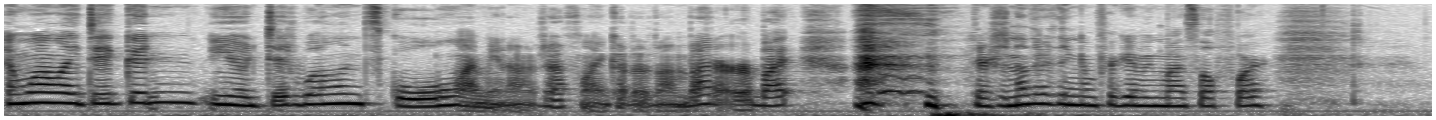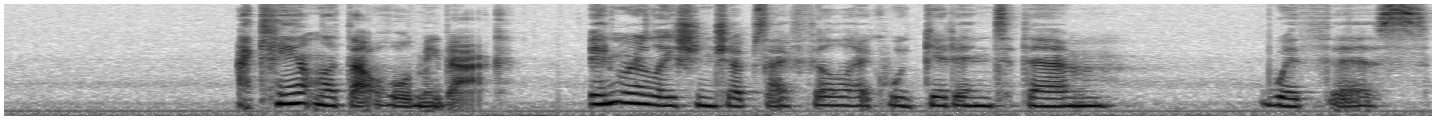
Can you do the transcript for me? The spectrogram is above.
And while I did good, in, you know, did well in school, I mean, I definitely could have done better, but there's another thing I'm forgiving myself for. I can't let that hold me back. In relationships, I feel like we get into them with this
